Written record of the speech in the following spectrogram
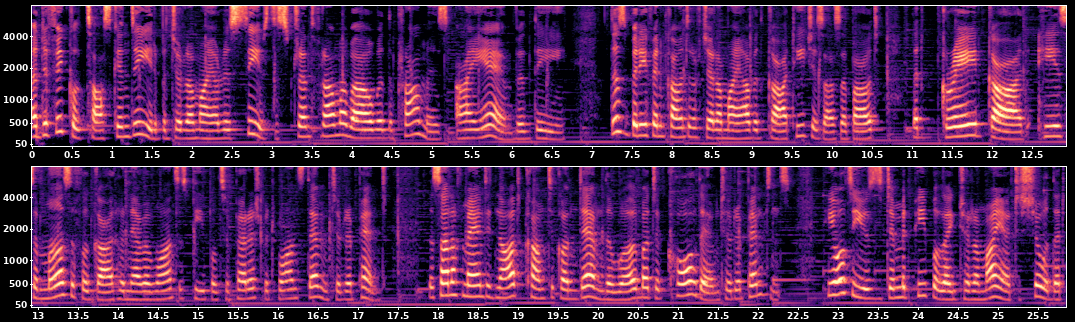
A difficult task indeed, but Jeremiah receives the strength from above with the promise, I am with thee. This brief encounter of Jeremiah with God teaches us about that great God. He is a merciful God who never wants his people to perish but wants them to repent. The Son of Man did not come to condemn the world but to call them to repentance. He also uses timid people like Jeremiah to show that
